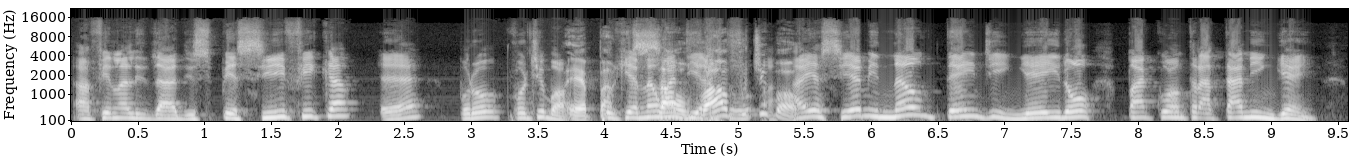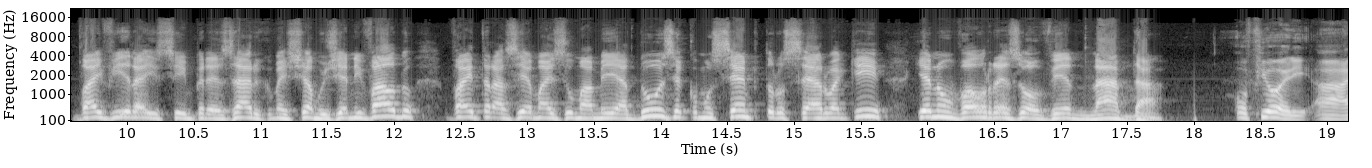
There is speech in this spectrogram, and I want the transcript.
a finalidade específica é pro futebol. É Porque não salvar adianta. o futebol. A SM não tem dinheiro para contratar ninguém. Vai vir aí esse empresário, é que chama? O Genivaldo, vai trazer mais uma meia dúzia, como sempre trouxeram aqui, que não vão resolver nada. Ô Fiore, a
